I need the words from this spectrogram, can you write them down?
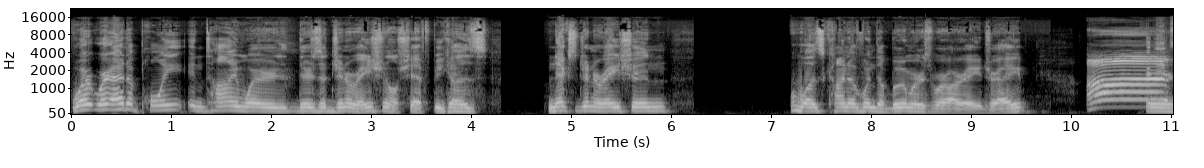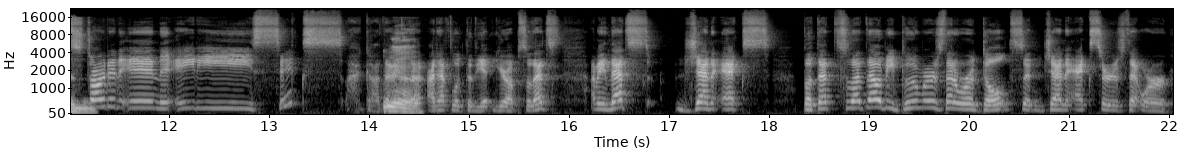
we're we're at a point in time where there's a generational shift because next generation was kind of when the boomers were our age, right? Uh, And- started in '86. God, that, Yeah. that- I'd have to look to the Europe. So that's, I mean, that's Gen X, but that's so that that would be boomers that were adults and Gen Xers that were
